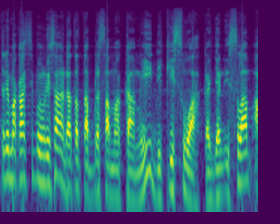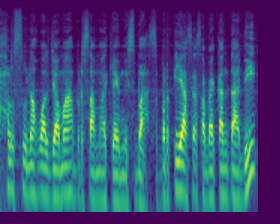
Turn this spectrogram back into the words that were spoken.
terima kasih pemirsa Anda tetap bersama kami di Kiswah Kajian Islam Ahlus Sunnah Wal Jamaah bersama Kiai Misbah. Seperti yang saya sampaikan tadi,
